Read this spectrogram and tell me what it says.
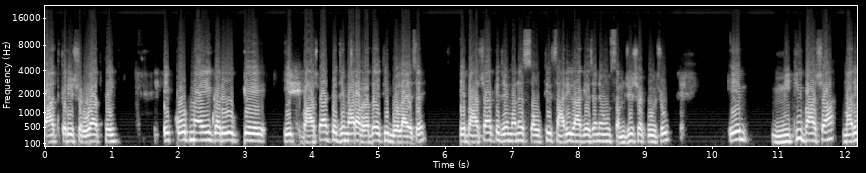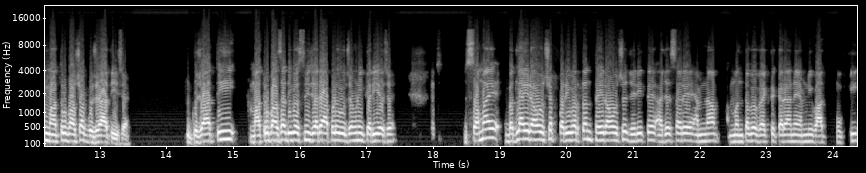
વાત કરી, શરૂઆત થઈ એક કોર્ટમાં એ કર્યું કે એક ભાષા કે જે મારા હૃદયથી બોલાય છે, એ ભાષા કે જે મને સૌથી સારી લાગે છે અને હું સમજી શકું છું, એ મીઠી ભાષા મારી માતૃભાષા ગુજરાતી છે. ગુજરાતી માતૃભાષા દિવસની જ્યારે આપણે ઉજવણી કરીએ છીએ, સમય બદલાઈ રહ્યો છે, પરિવર્તન થઈ રહ્યો છે, જે રીતે અજય સરે એમના મંતવ્ય વ્યક્ત કર્યા અને એમની વાત મૂકી.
